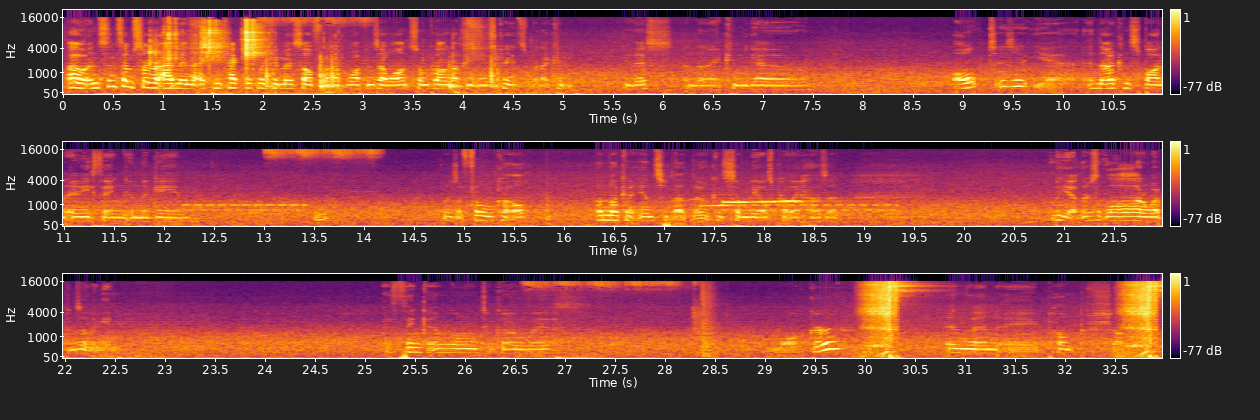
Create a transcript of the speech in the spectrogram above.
Oh, and since I'm server admin, I can technically give myself whatever weapons I want, so I'm probably not going to use crates, but I can do this, and then I can go... Alt, is it? Yeah. And now I can spawn anything in the game. There's a phone call. I'm not going to answer that though, because somebody else probably has it. But yeah, there's a lot of weapons in the game. I think I'm going to go with Walker, and then a pump shot.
